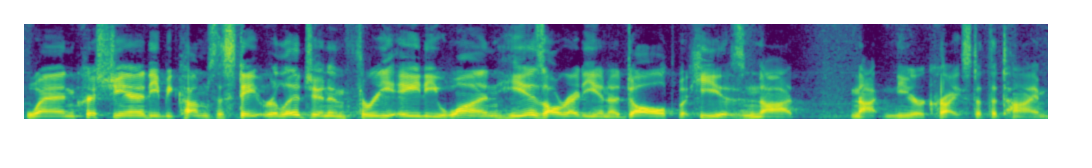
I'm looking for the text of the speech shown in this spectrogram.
When Christianity becomes a state religion in 381, he is already an adult, but he is not, not near Christ at the time.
